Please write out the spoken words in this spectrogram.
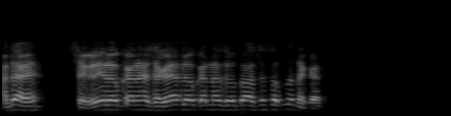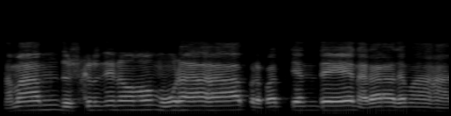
आता सगळे लोकांना सगळ्या लोकांनाच होतो असं समजू नका. नमाम दुष्कृतीनो मूढा प्रपत्यन्ते नराधमाः।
